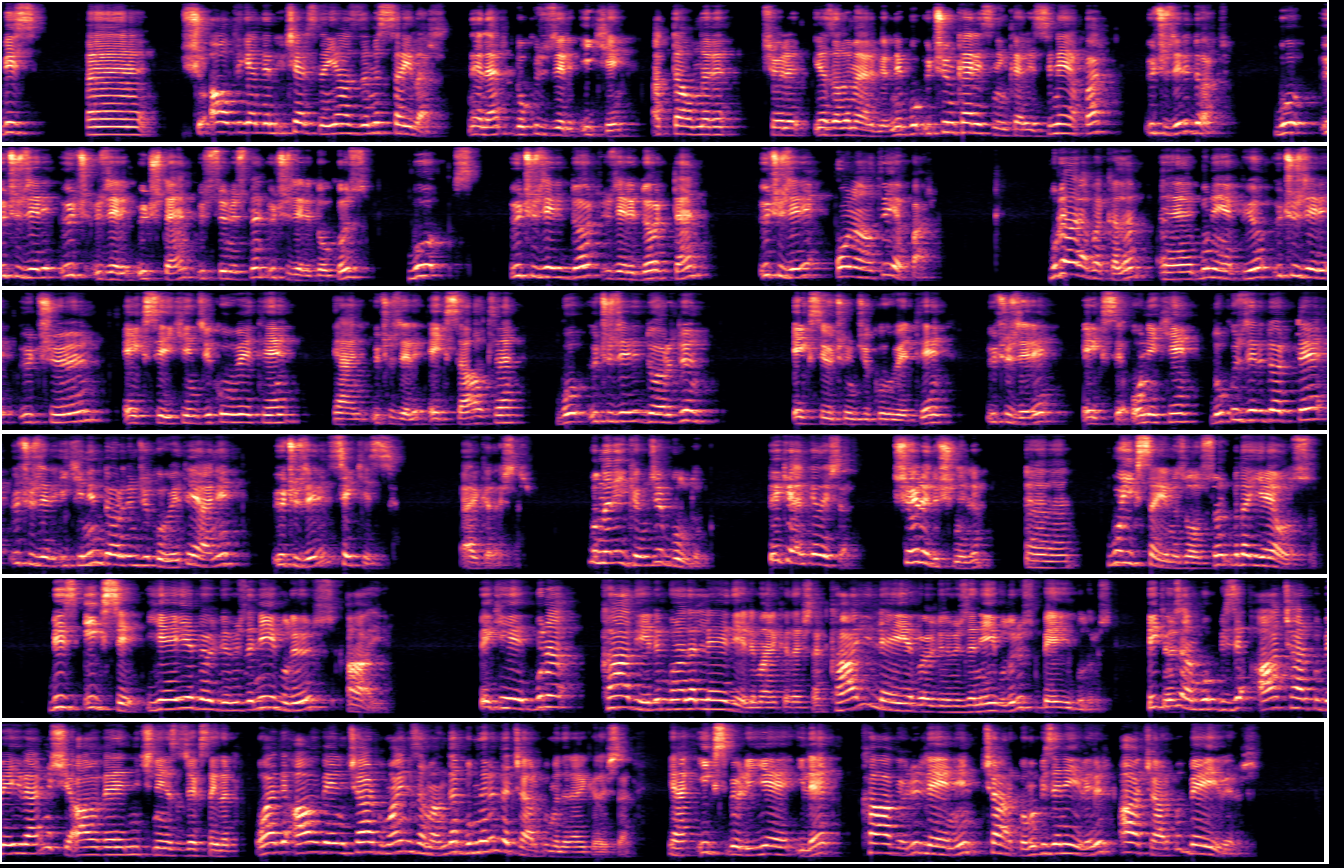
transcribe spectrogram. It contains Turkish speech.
Biz eee, şu altıgenlerin içerisine yazdığımız sayılar neler? 9 üzeri 2. Hatta onları şöyle yazalım her birini. Bu 3'ün karesinin karesi ne yapar? 3 üzeri 4. Bu 3 üzeri 3 üzeri 3'ten üstün üstünden 3 üzeri 9. Bu 3 üzeri 4 üzeri 4'ten 3 üzeri 16 yapar. Buralara bakalım. Ee, bu ne yapıyor? 3 üzeri 3'ün eksi ikinci kuvveti yani 3 üzeri eksi 6. Bu 3 üzeri 4'ün eksi üçüncü kuvveti. 3 üzeri eksi 12. 9 üzeri 4'te 3 üzeri 2'nin dördüncü kuvveti yani 3 üzeri 8 arkadaşlar. Bunları ilk önce bulduk. Peki arkadaşlar şöyle düşünelim. Ee, bu x sayımız olsun. Bu da y olsun. Biz x'i y'ye böldüğümüzde neyi buluyoruz? a'yı. Peki buna k diyelim, buna da l diyelim arkadaşlar. k'yı l'ye böldüğümüzde neyi buluruz? b'yi buluruz. Peki o zaman bu bize a çarpı b'yi vermiş ya a ve b'nin içine yazılacak sayılar. O halde a ve b'nin çarpımı aynı zamanda bunların da çarpımıdır arkadaşlar. Yani x bölü y ile k bölü l'nin çarpımı bize neyi verir? a çarpı b'yi verir.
